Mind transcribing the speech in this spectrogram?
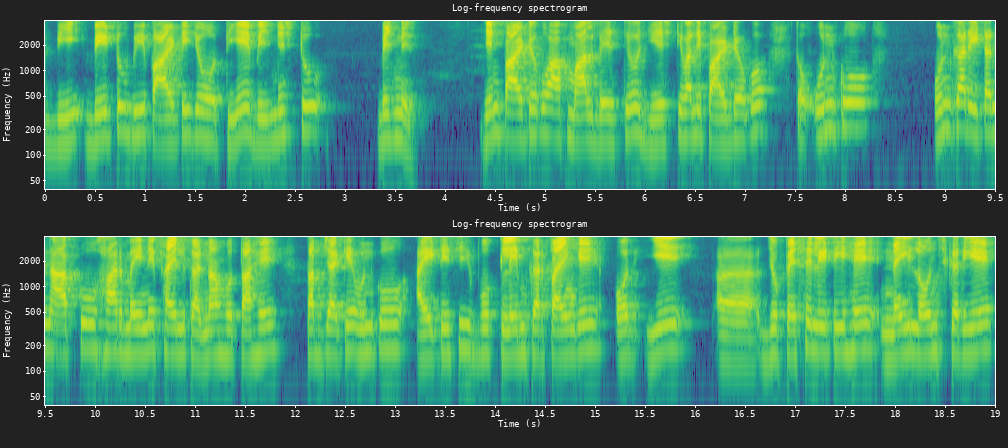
B B to B party जो होती है बिज़नेस टू बिज़नेस जिन पार्टियों को आप माल बेचते हो जीएसटी वाली पार्टियों को तो उनको उनका रिटर्न आपको हर महीने फ़ाइल करना होता है, तब जाके उनको आईटीसी वो क्लेम कर पाएँगे और ये जो फैसिलिटी है, नई लॉन्च करिए।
